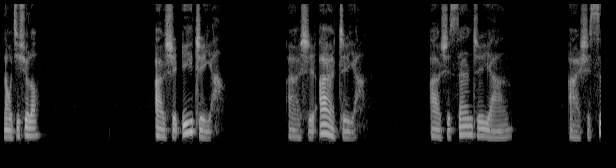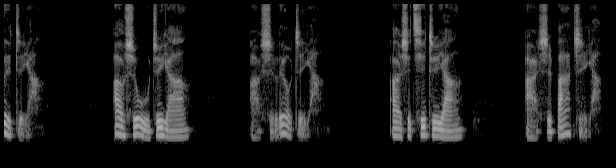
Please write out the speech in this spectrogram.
那我继续喽。二十一只羊，二十二只羊，二十三只羊，二十四只羊，二十五只羊，二十六只羊，二十七只羊，二十八只羊。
